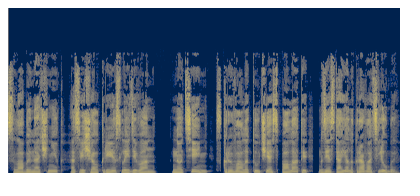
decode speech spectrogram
Слабый ночник освещал кресло и диван, но тень скрывала ту часть палаты, где стояла кровать Любы.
